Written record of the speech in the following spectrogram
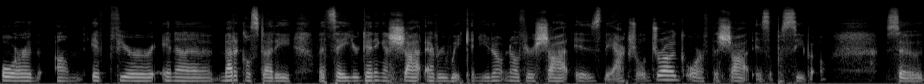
Or um, if you're in a medical study, let's say you're getting a shot every week and you don't know if your shot is the actual drug or if the shot is a placebo. So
